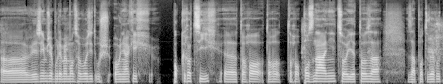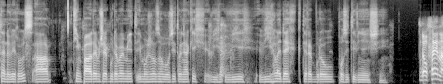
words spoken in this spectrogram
uh, věřím, že budeme moc hovořit už o nějakých pokrocích eh, toho, toho, toho poznání, co je to za, za potvoru ten virus a tím pádem, že budeme mít i možnost hovořit o nějakých vý, vý, výhledech, které budou pozitivnější. Doufejme.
